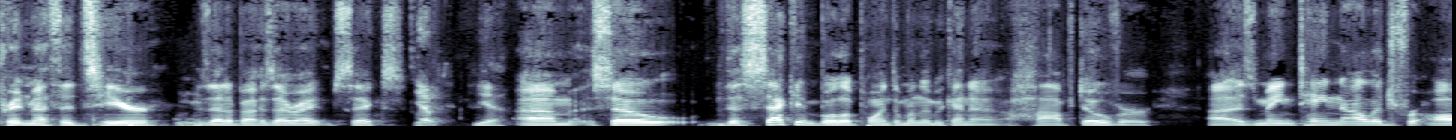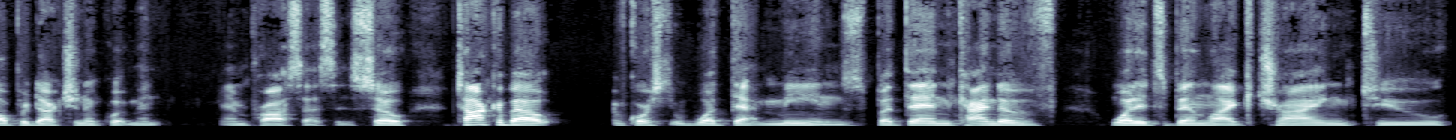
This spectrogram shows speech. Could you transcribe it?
print methods here. Mhm. Is that about? Is that right? Six. Yep. Yeah. Um, so the second bullet point, the one that we kind of hopped over, uh, is maintain knowledge for all production equipment and processes. So talk about, of course, what that means, but then kind of what it's been like trying to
